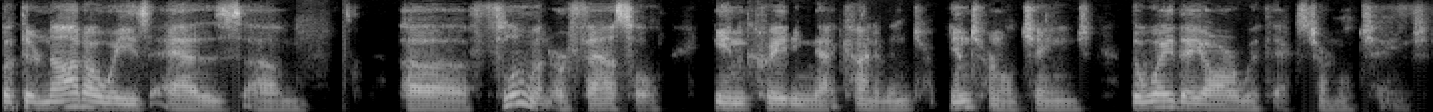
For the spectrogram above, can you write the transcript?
but they're not always as um, uh, fluent or facile in creating that kind of inter- internal change the way they are with external change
